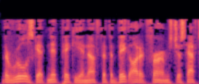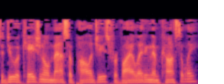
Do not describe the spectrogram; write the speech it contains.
the rules get nitpicky enough that the big audit firms just have to do occasional mass apologies for violating them constantly?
